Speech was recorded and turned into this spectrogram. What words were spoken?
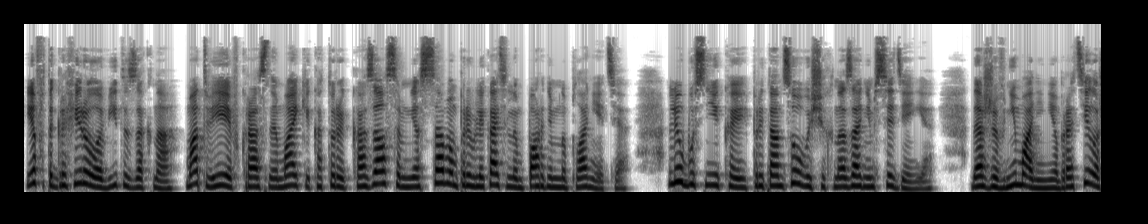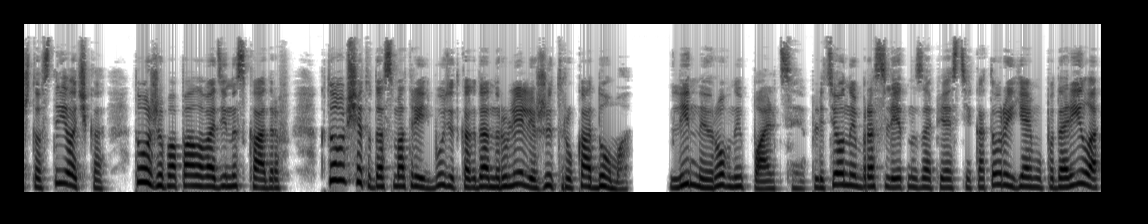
Я фотографировала вид из окна. Матвея в красной майке, который казался мне самым привлекательным парнем на планете. Любу с Никой, пританцовывающих на заднем сиденье. Даже внимания не обратила, что стрелочка тоже попала в один из кадров. Кто вообще туда смотреть будет, когда на руле лежит рука дома? Длинные ровные пальцы, плетеный браслет на запястье, который я ему подарила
